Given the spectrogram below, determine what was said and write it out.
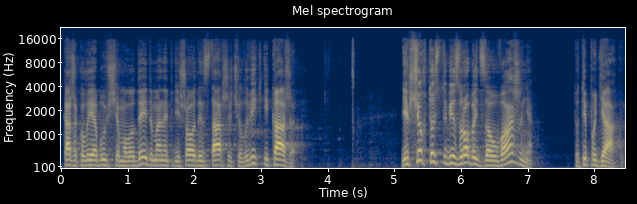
каже, коли я був ще молодий, до мене підійшов один старший чоловік і каже: якщо хтось тобі зробить зауваження, то ти подякуй.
